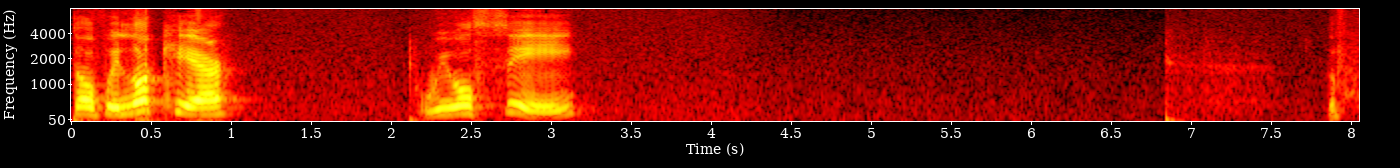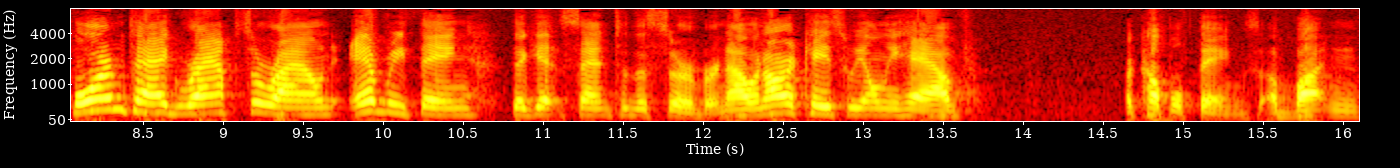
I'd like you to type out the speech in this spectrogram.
So if we look here, we will see The form tag wraps around everything that gets sent to the server. Now, in our case, we only have a couple things a button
